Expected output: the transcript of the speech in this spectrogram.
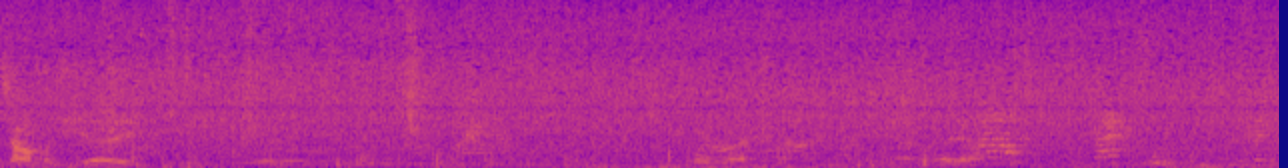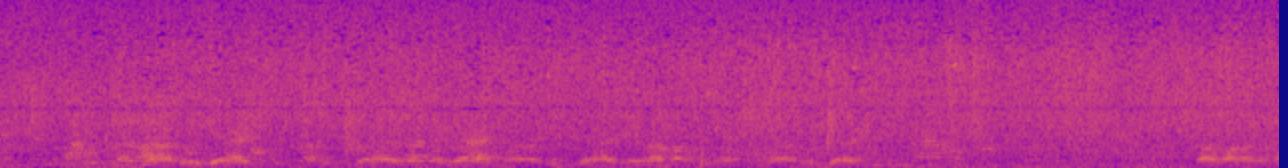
xong rồi chứ gì đúng là giờ đuổi về về qua nhà gái mà đi trễ vậy đó giờ về sao qua nó?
